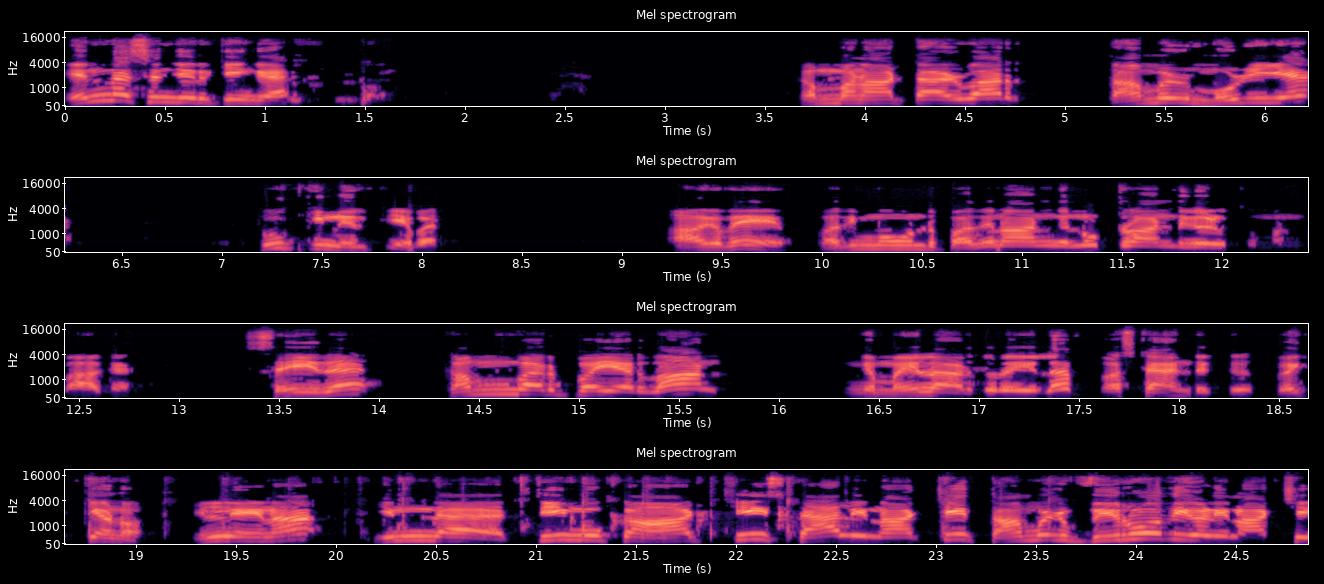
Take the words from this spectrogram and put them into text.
என்ன செஞ்சிருக்கீங்க? கம்பநாட்டாழ்வார் தமிழ் மொழிய தூக்கி நிறுத்தியவர். ஆகவே பதிமூன்று பதினான்கு நூற்றாண்டுகளுக்கு முன்பாக செய்த கம்பர் பெயர்தான் இங்க மயிலாடுதுறையில பஸ் ஸ்டாண்டுக்கு வைக்கணும். இல்லைன்னா இந்த திமுக ஆட்சி ஸ்டாலின் ஆட்சி தமிழ் விரோதிகளின் ஆட்சி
